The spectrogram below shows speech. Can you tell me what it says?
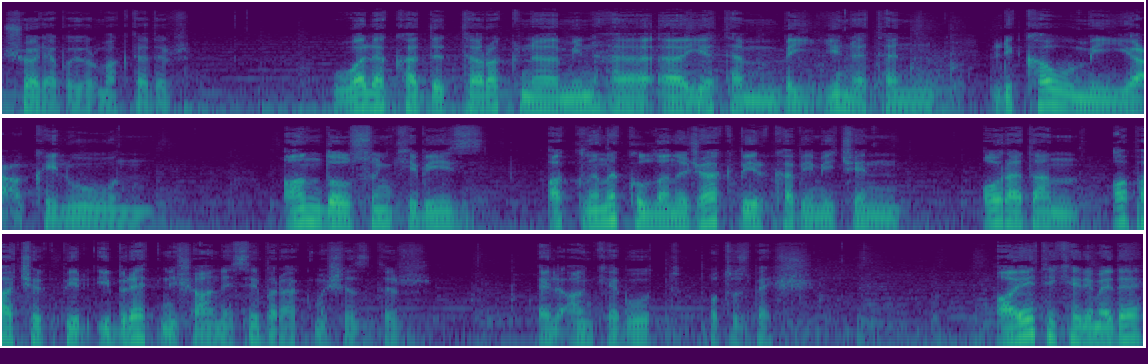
şöyle buyurmaktadır. وَلَقَدْ تَرَكْنَا مِنْهَا آيَةً بَيِّنَةً لِقَوْمِ يَعْقِلُونَ Andolsun ki biz aklını kullanacak bir kavim için oradan apaçık bir ibret nişanesi bırakmışızdır. El-Ankebut 35 Ayet-i kerimede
